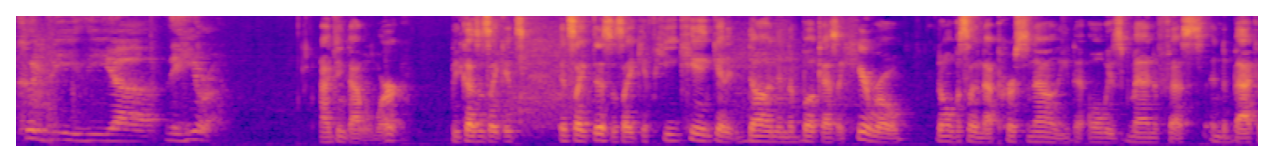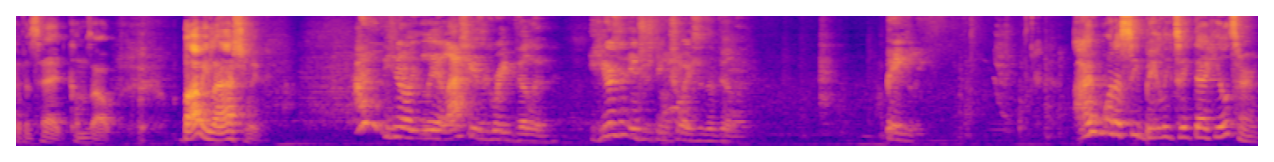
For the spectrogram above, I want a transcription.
could be the uh, the hero. I think that would work because it's like it's it's like this. It's like if he can't get it done in the book as a hero, then all of a sudden that personality that always manifests in the back of his head comes out. Bobby Lashley. I you know Lashley is a great villain. Here's an interesting choice as a villain. Bayley. I want to see Bayley take that heel turn.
